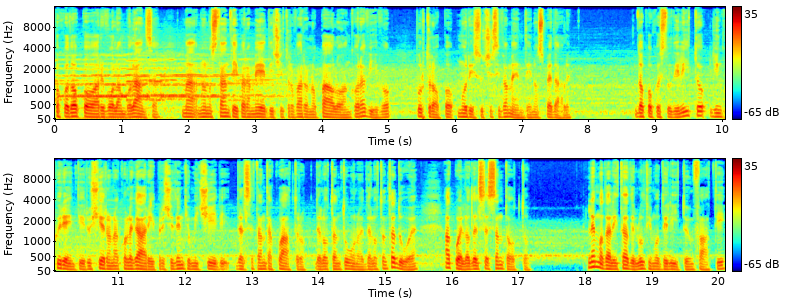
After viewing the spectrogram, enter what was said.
Poco dopo arrivò l'ambulanza, ma nonostante i paramedici trovarono Paolo ancora vivo, purtroppo morì successivamente in ospedale. Dopo questo delitto, gli inquirenti riuscirono a collegare i precedenti omicidi del 74, dell'81 e dell'82 a quello del 68. Le modalità dell'ultimo delitto, infatti,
